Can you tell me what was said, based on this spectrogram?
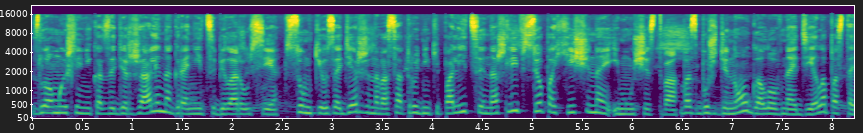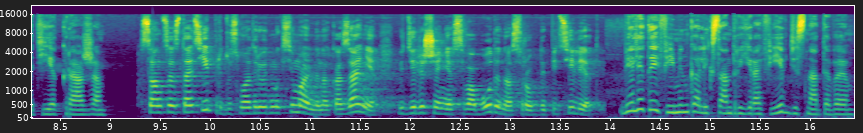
Злоумышленника задержали на границе Беларуси. В сумке у задержанного сотрудники полиции нашли все похищенное имущество – возбуждено уголовное дело по статье «Кража». Санкция статьи предусматривает максимальное наказание в виде лишения свободы на срок до пяти лет. Виолетта Ефименко, Александр Ерофеев, Десна ТВ.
